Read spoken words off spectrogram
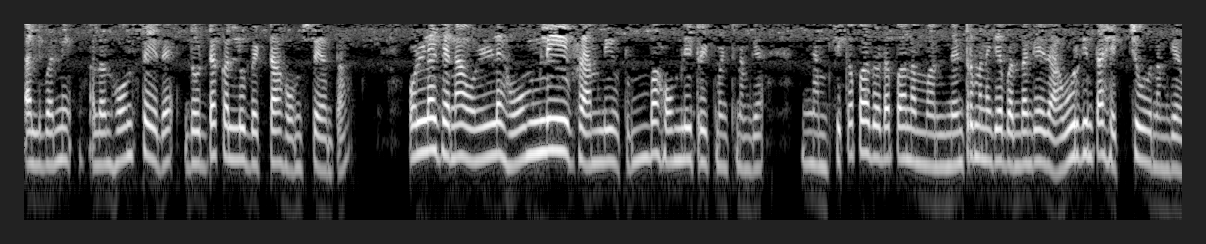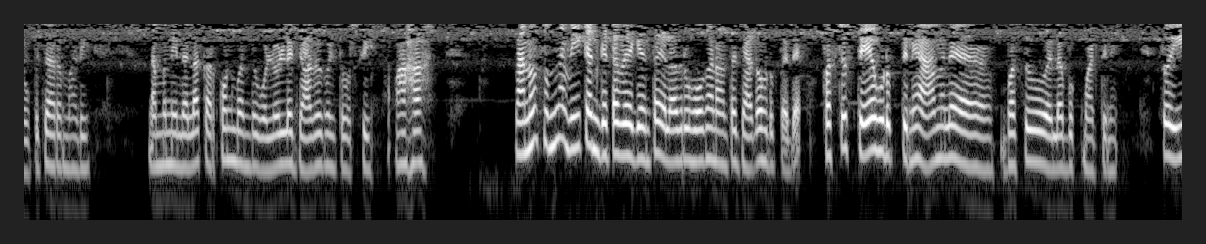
ಅಲ್ಲಿ ಬನ್ನಿ. ಅಲ್ಲೊಂದು ಹೋಮ್ ಸ್ಟೇ ಇದೆ. ದೊಡ್ಡ ಕಲ್ಲು ಬೆಟ್ಟ ಹೋಮ್ ಸ್ಟೇ ಅಂತ. ಒಳ್ಳೆ ಜನ, ಒಳ್ಳೆ ಹೋಮ್ಲಿ ಫ್ಯಾಮ್ಲಿ, ತುಂಬ ಹೋಮ್ಲಿ ಟ್ರೀಟ್ಮೆಂಟ್ ನಮಗೆ. ನಮ್ಮ ಚಿಕ್ಕಪ್ಪ, ದೊಡ್ಡಪ್ಪ ನಮ್ಮ ನೆಂಟರ ಮನೆಗೆ ಬಂದಂಗೆ ಇದೆ ಅವ್ರಿಗಿಂತ ಹೆಚ್ಚು ನಮಗೆ ಉಪಚಾರ ಮಾಡಿ ನಮ್ಮನ್ನಿಲ್ಲೆಲ್ಲ ಕರ್ಕೊಂಡು ಬಂದು ಒಳ್ಳೊಳ್ಳೆ ಜಾಗಗಳು ತೋರಿಸಿ. ಆಹಾ ನಾನು ಸುಮ್ಮನೆ ವೀಕೆಂಡ್ ಗೆಟ್ ಅವೇಗೆ ಅಂತ ಎಲ್ಲಾದರೂ ಹೋಗೋಣ ಅಂತ ಜಾಗ ಹುಡುಕ್ತಾ ಇದ್ದೆ ಫಸ್ಟು ಸ್ಟೇ ಹುಡುಕ್ತೀನಿ, ಆಮೇಲೆ ಬಸ್ಸು ಎಲ್ಲ ಬುಕ್ ಮಾಡ್ತೀನಿ. ಸೊ ಈ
